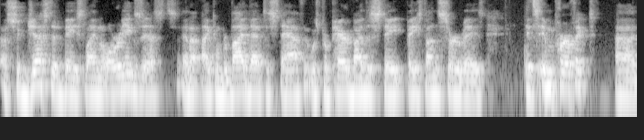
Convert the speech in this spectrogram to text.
a suggested baseline, already exists, and I, I can provide that to staff. It was prepared by the state based on surveys. It's imperfect, uh,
